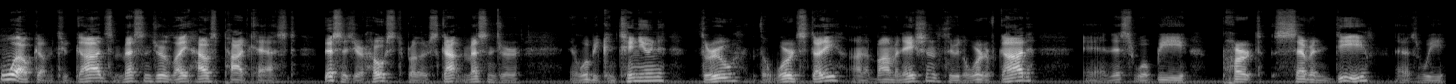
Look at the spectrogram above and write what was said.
Welcome to God's Messenger Lighthouse Podcast. This is your host, Brother Scott Messenger, and we'll be continuing through the Word study on abomination through the Word of God. And this will be part 7D as we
